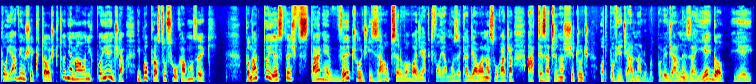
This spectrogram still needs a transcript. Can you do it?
pojawił się ktoś, kto nie ma o nich pojęcia i po prostu słucha muzyki. Ponadto jesteś w stanie wyczuć i zaobserwować, jak Twoja muzyka działa na słuchacza, a Ty zaczynasz się czuć odpowiedzialna lub odpowiedzialny za jego, jej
